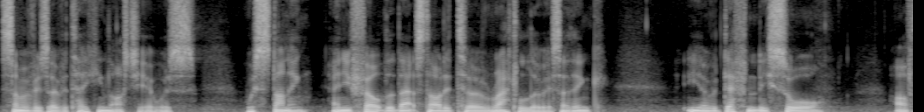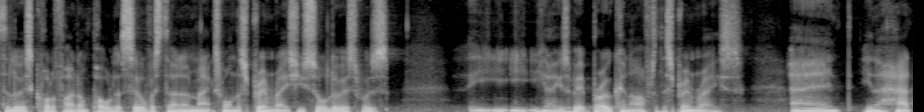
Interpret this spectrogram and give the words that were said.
Some of his overtaking last year was was stunning. And you felt that that started to rattle Lewis. I think, you know, we definitely saw after Lewis qualified on pole at Silverstone and Max won the sprint race, you saw Lewis was, you know, he was a bit broken after the sprint race. And, you know, had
